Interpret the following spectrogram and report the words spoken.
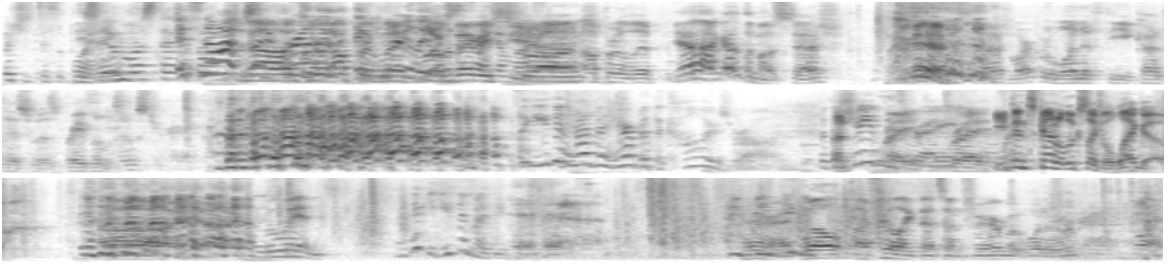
which is disappointing. Is it a mustache? It's not. it No, it's it her really, upper it lip. really looks looks very like a strong upper lip. Yeah, I got the mustache. yeah. Mark would have won if the contest was Brave Little Toaster. It's like Ethan had the hair, but the color's wrong. But the Uh, shape right, is right. right. Ethan's kind of looks like a Lego. Oh yeah. Who wins? I think Ethan might be. closest. All right. Well, I feel like that's unfair, but whatever. What?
